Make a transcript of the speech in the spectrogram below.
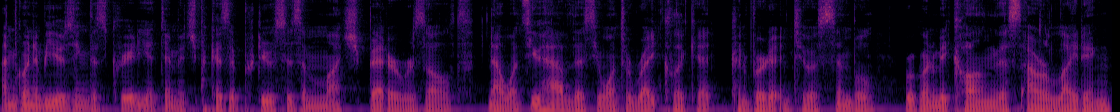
I'm going to be using this gradient image because it produces a much better result. Now once you have this, you want to right click it, convert it into a symbol. We're going to be calling this our lighting.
